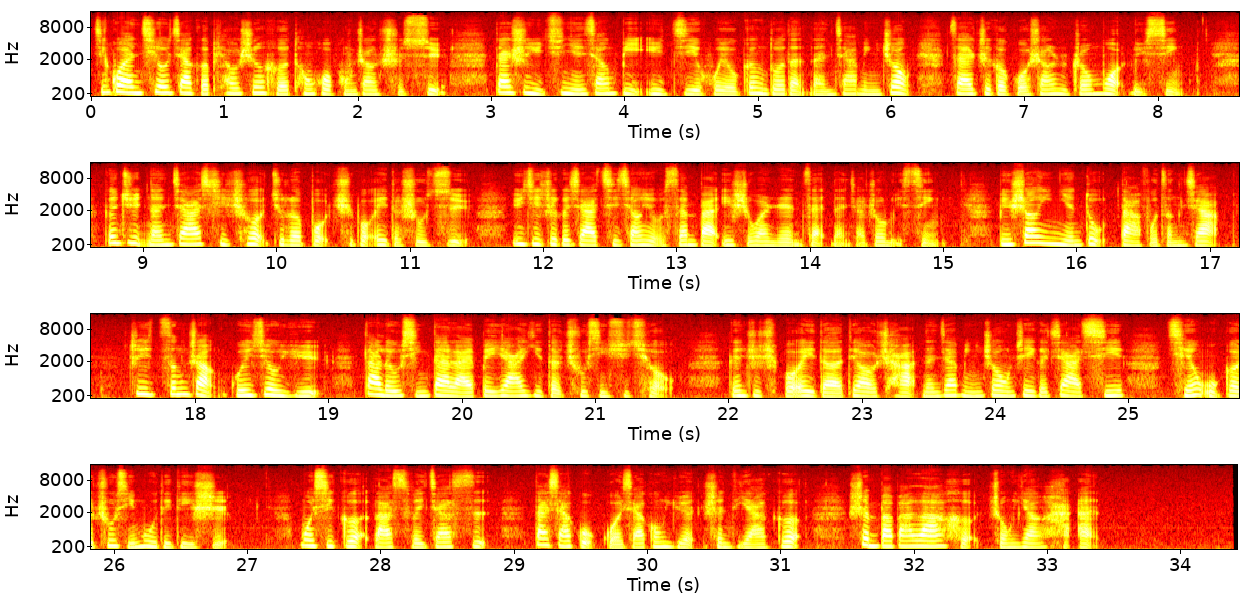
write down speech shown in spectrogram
尽管汽油价格飙升和通货膨胀持续，但是与去年相比，预计会有更多的南加民众在这个国商日周末旅行。根据南加汽车俱乐部 Triple A 的数据，预计这个假期将有三百一十万人在南加州旅行，比上一年度大幅增加。这一增长归咎于大流行带来被压抑的出行需求。根据 Triple A 的调查，南加民众这个假期前五个出行目的地是墨西哥拉斯维加斯。大峡谷国家公园、圣地亚哥、圣巴巴拉和中央海岸。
